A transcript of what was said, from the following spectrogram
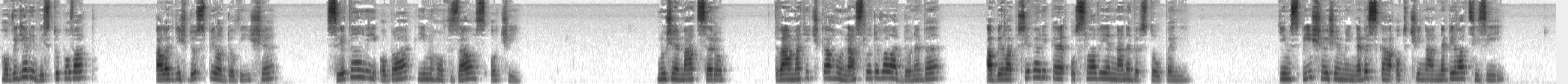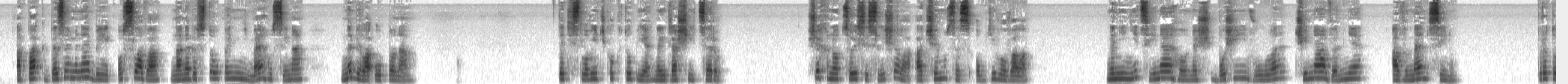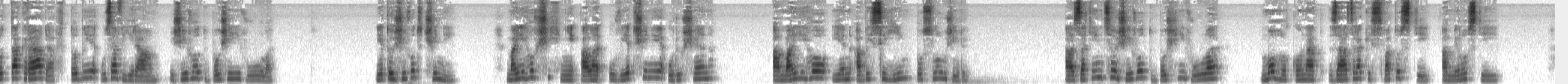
ho viděli vystupovat, ale když dospěl do výše, světelný oblák jim ho vzal z očí. Nuže má dcero, tvá matička ho následovala do nebe a byla při veliké oslavě na nebe vstoupení. Tím spíše, že mi nebeská otčina nebyla cizí, a pak beze mne by oslava na nebe vstoupení mého syna nebyla úplná. Teď slovíčko k tobě, nejdražší dcero. Všechno, co jsi slyšela a čemu se obdivovala, není nic jiného než boží vůle činná ve mně a v mém synu. Proto tak ráda v tobě uzavírám život boží vůle. Je to život činný. Mají ho všichni, ale u většiny je udušen a mají ho jen, aby si jim posloužili. A zatímco život boží vůle mohl konat zázraky svatosti a milostí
